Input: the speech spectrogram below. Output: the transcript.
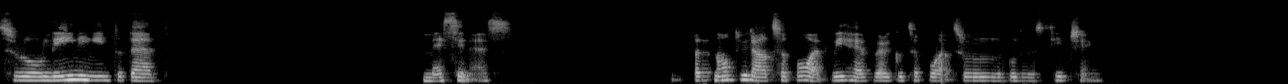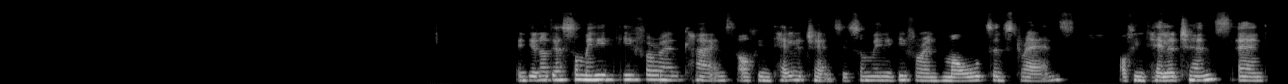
through leaning into that messiness, but not without support. We have very good support through the Buddha's teaching. And you know, there's so many different kinds of intelligences, so many different modes and strands of intelligence. And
